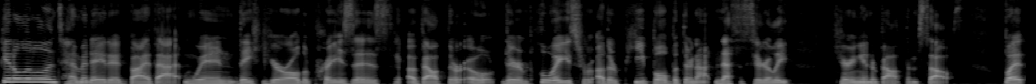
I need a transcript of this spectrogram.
get a little intimidated by that when they hear all the praises about their own, their employees from other people, but they're not necessarily hearing it about themselves. But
